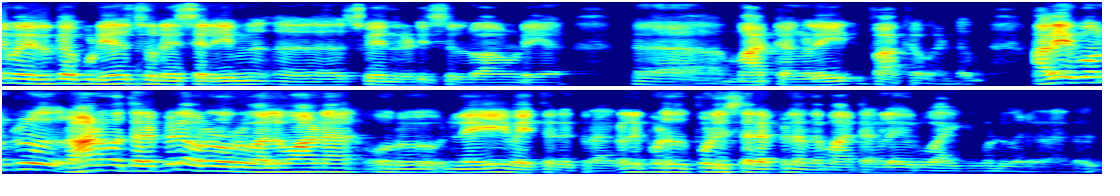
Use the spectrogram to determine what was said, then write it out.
இவர் இருக்கக்கூடிய சுரேஷ் செலீம் சுவேந்திர ரெட்டி சில்வாவுடைய மாற்றங்களை பார்க்க வேண்டும். அதே போன்று ராணுவ தரப்பில் அவர்கள் ஒரு வலுவான ஒரு நிலையை வைத்திருக்கிறார்கள். இப்பொழுது போலீஸ் தரப்பில் அந்த மாற்றங்களை உருவாக்கி கொண்டு வருகிறார்கள்.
